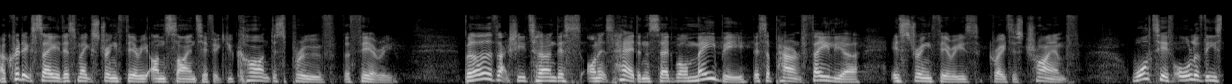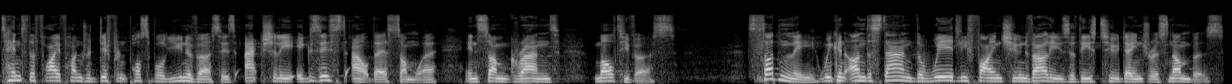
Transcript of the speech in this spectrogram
Now, critics say this makes string theory unscientific. You can't disprove the theory. But others actually turned this on its head and said, well, maybe this apparent failure is string theory's greatest triumph. What if all of these 10 to the 500 different possible universes actually exist out there somewhere in some grand multiverse? Suddenly we can understand the weirdly fine tuned values of these two dangerous numbers.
